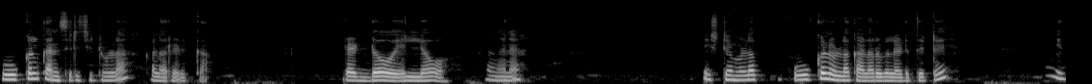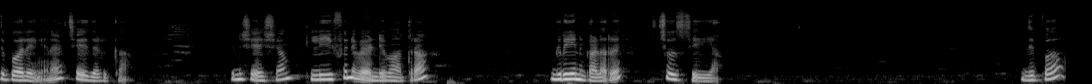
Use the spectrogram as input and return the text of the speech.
പൂക്കൾക്കനുസരിച്ചിട്ടുള്ള കളർ എടുക്കാം. റെഡോ യെല്ലോ അങ്ങനെ ഇഷ്ടമുള്ള പൂക്കളുള്ള കളറുകൾ എടുത്തിട്ട് ഇതുപോലെ ഇങ്ങനെ ചെയ്തെടുക്കാം. അതിന് ശേഷം ലീഫിന് വേണ്ടി മാത്രം ഗ്രീൻ കളറ് ചൂസ് ചെയ്യാം. ഇതിപ്പോൾ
